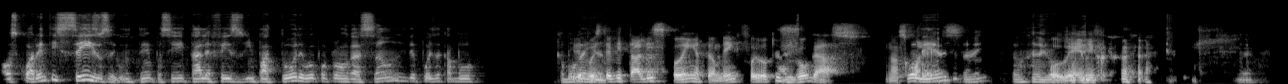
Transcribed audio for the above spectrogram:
Aos 46 do segundo tempo, assim, a Itália fez, empatou, levou para prorrogação e depois acabou, acabou e depois ganhando. teve Itália e Espanha também, que foi outro jogaço. Nas Polêmico também. Então, polêmico. é.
